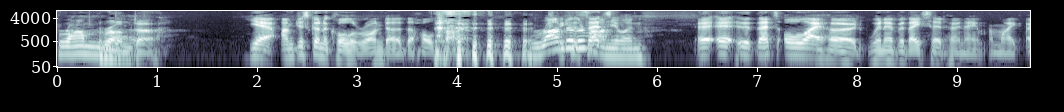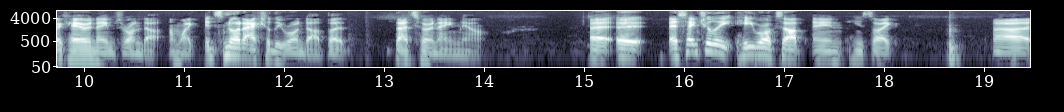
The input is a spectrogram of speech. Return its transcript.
Ramdha. Ramdha. Yeah, I'm just gonna call her Rhonda the whole time. Ramdha the Because that's- Romulan. Uh, uh, that's all I heard whenever they said her name. I'm like, okay, her name's Rhonda. I'm like, it's not actually Rhonda, but that's her name now. Uh, uh, essentially, he rocks up and he's like, uh,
